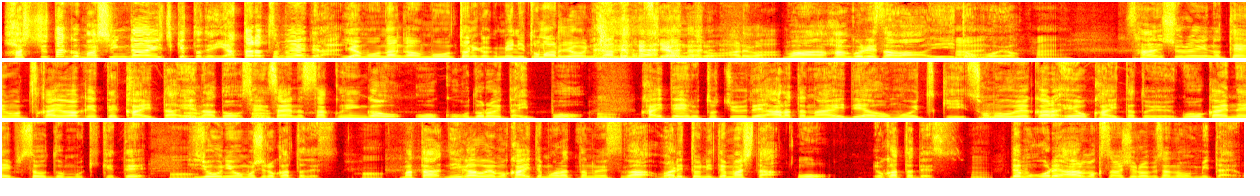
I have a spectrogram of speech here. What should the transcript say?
ハッシュタグマシンガンエチケットでやたらつぶやいてないいやもうなんかもうとにかく目に留まるように何でもつけようんでしょ、あれは。まあ、ハングリーさはいいと思うよ。はい。はい3種類の点を使い分けて描いた絵など、繊細な作品が多く驚いた一方、描いている途中で新たなアイディアを思いつき、その上から絵を描いたという豪快なエピソードも聞けて、非常に面白かったです。また、似顔絵も描いてもらったのですが、割と似てました。よかったです。でも俺、アロマクさん、白帯さんのも見たよ。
